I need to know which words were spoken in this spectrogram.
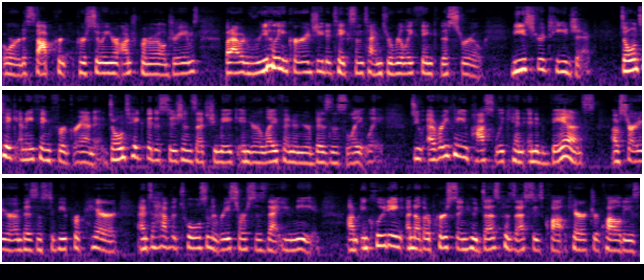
or to stop per- pursuing your entrepreneurial dreams. But I would really encourage you to take some time to really think this through. Be strategic. Don't take anything for granted. Don't take the decisions that you make in your life and in your business lightly. Do everything you possibly can in advance of starting your own business to be prepared and to have the tools and the resources that you need, um, including another person who does possess these qual- character qualities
